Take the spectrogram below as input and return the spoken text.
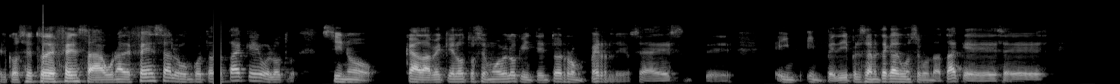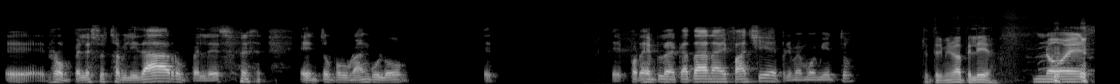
el concepto de defensa, una defensa, luego un contraataque o el otro, sino cada vez que el otro se mueve lo que intento es romperle, o sea, es eh, impedir precisamente que haga un segundo ataque, es, eh, romperle su estabilidad, romperle, entro por un ángulo, eh, por ejemplo, en el katana y Fanchi, el primer movimiento. Se terminó la pelea. No es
